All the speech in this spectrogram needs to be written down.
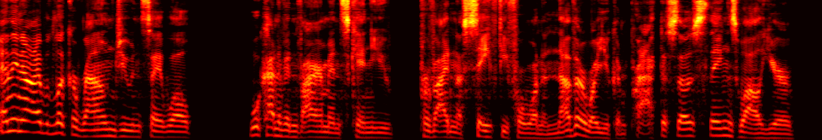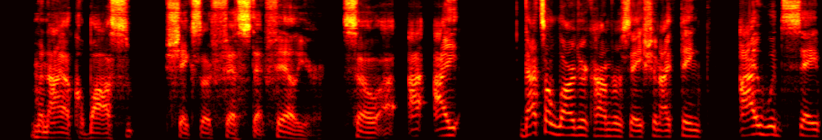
And, you know, I would look around you and say, well, what kind of environments can you provide enough safety for one another where you can practice those things while your maniacal boss shakes their fist at failure? So I, I that's a larger conversation. I think I would say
